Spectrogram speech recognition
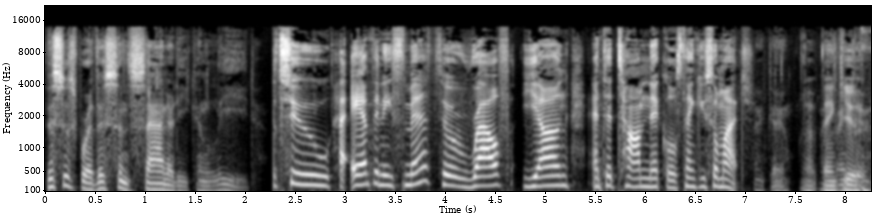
This is where this insanity can lead. To Anthony Smith, to Ralph Young, and to Thom Nickels, thank you so much. Thank you. Uh, thank, thank, you. you.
